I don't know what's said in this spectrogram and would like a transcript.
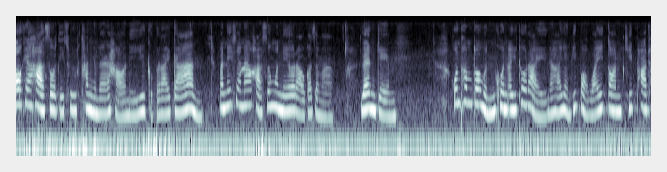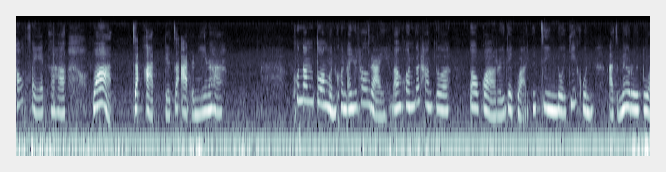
โอเคค่ะ สวัสดีทุกท่านกันเลยนะคะวันนี้อยู่กับรายการมันนี่ชาแนลค่ะ ซึ่งวันนี้เราก็จะมาเล่นเกม คุณทำตัวเหมือนคนอายุเท่าไหร่นะคะ อย่างที่บอกไว้ตอนคลิปพาท่องเฟสนะคะ ว่าจะอัด เดี๋ยวจะอัดอันนี้นะคะ คุณทำตัวเหมือนคนอายุเท่าไหร่ บางคนก็ทำตัวโตกว่าหรือเด็กกว่าอายุจริง โดยที่คุณอาจจะไม่รู้ตัว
